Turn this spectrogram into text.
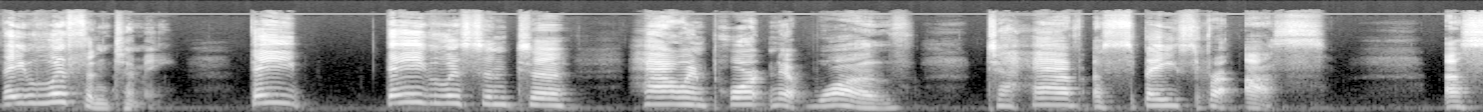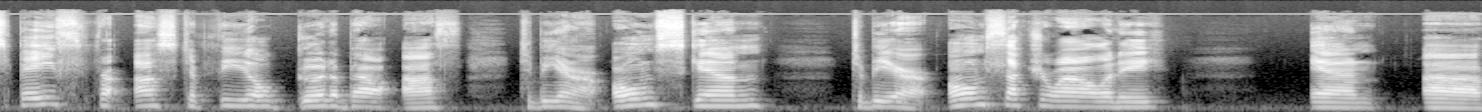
They listened to me. They they listened to how important it was to have a space for us. A space for us to feel good about us, to be in our own skin, to be our own sexuality, and uh,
